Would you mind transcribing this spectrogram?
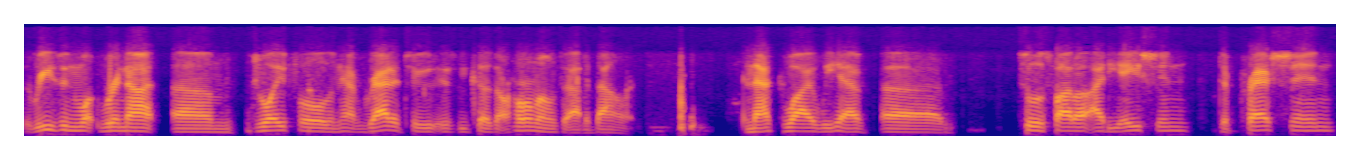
The reason we're not um, joyful and have gratitude is because our hormones are out of balance. And that's why we have uh, suicidal ideation, depression,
